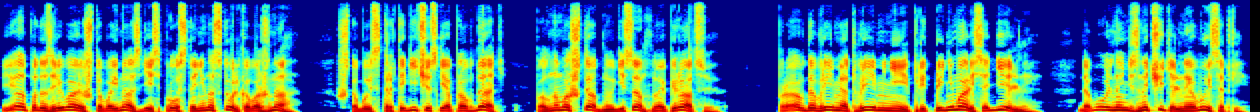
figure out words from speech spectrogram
я подозреваю, что война здесь просто не настолько важна, чтобы стратегически оправдать полномасштабную десантную операцию. Правда, время от времени предпринимались отдельные, довольно незначительные высадки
